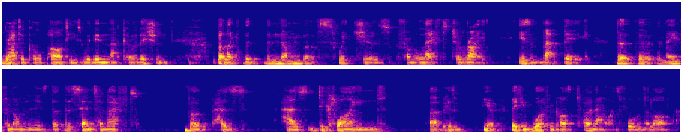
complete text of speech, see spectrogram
radical parties within that coalition, but like the the number of switchers from left to right isn't that big. The the the main phenomenon is that the centre left vote has has declined uh, because of you know basically working class turnout has fallen a lot,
